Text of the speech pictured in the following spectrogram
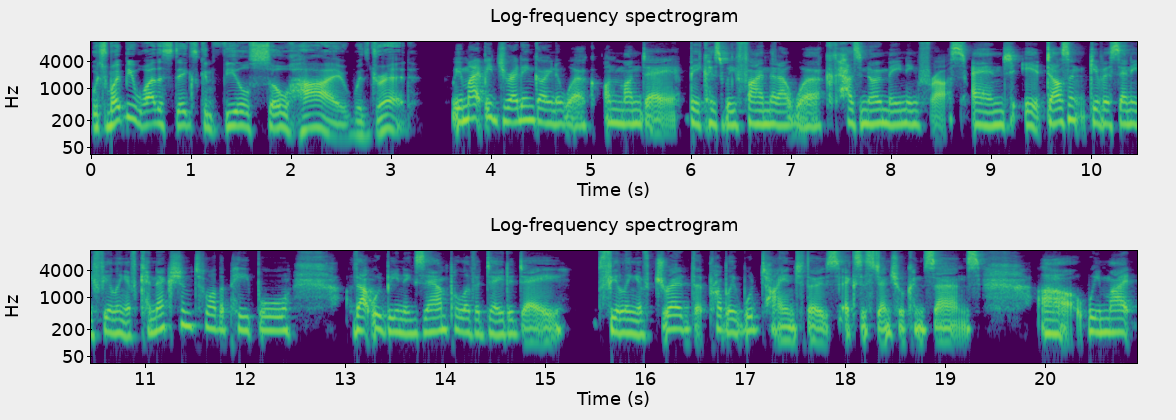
Which might be why the stakes can feel so high with dread. We might be dreading going to work on Monday because we find that our work has no meaning for us and it doesn't give us any feeling of connection to other people. That would be an example of a day to day feeling of dread that probably would tie into those existential concerns. Uh, we might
